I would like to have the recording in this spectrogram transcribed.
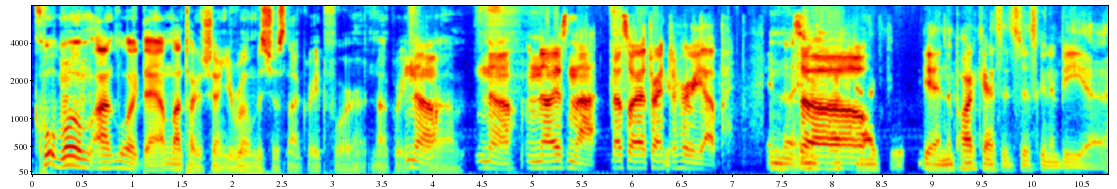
Cool room. I look, Dan, I'm not talking shit on your room. It's just not great for, not great No. for. Um, no, no, it's not. That's why I'm trying to hurry up. In the, in the So- podcast, yeah, in the podcast, it's just gonna be uh,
